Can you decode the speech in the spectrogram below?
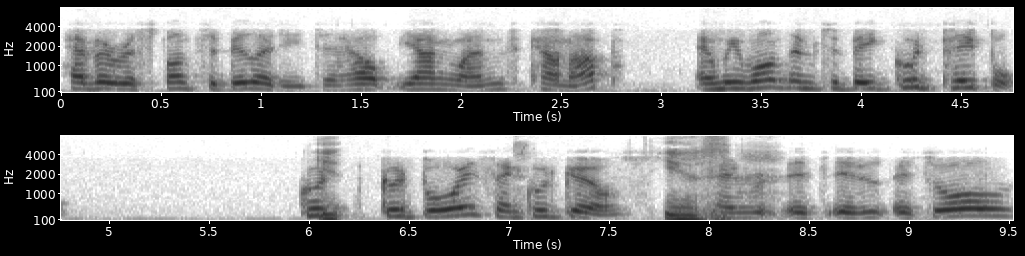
have a responsibility to help young ones come up, and we want them to be good people, good yeah. good boys and good girls. Yes, and it, it, it's all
